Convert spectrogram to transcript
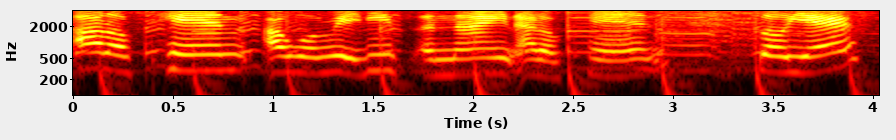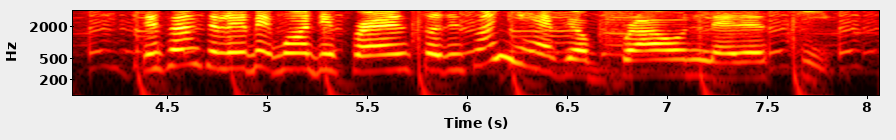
out of 10, I will rate this a 9 out of 10. So yes, this one's a little bit more different. So this one you have your brown leather seats.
